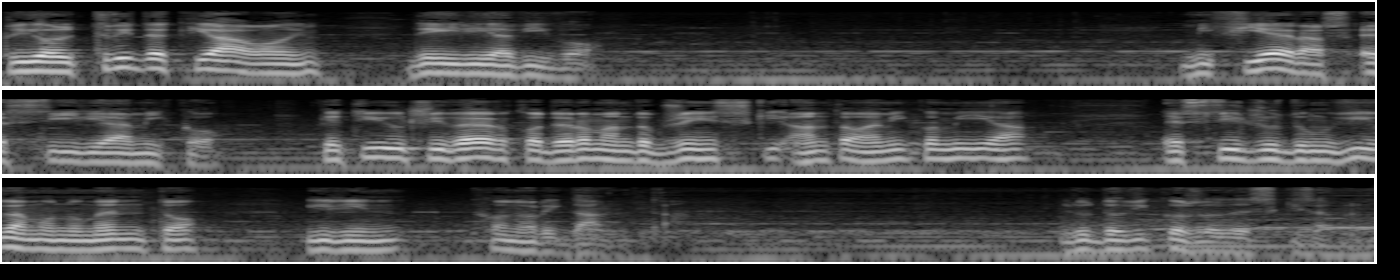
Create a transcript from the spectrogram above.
pli ol tridec jaroin de ilia vivo. Mi fieras esti ilia amico, che tiu ci verco de Roman Dobrzynski, anto amico mia, estigiu dum viva monumento ilin honoriganta. Ludovico Zaleski Zabrano.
